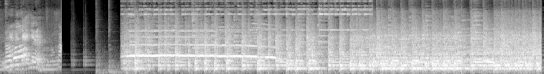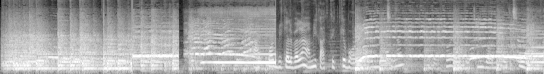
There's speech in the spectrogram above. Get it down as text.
নমঃ বিকালবেলা আমি কার্তিককে বড় করে নিচ্ছিলাম দেখো এই প্রথম বরণ করছি।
